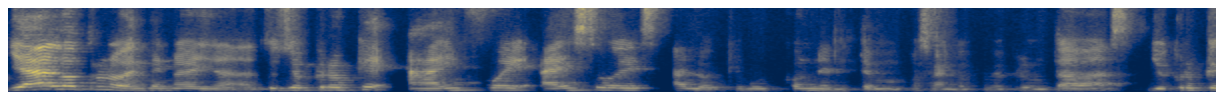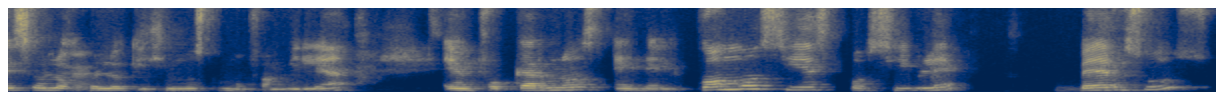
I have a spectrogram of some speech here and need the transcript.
Ya el otro 99 y nada. Entonces yo creo que ahí fue, a eso es a lo que voy con el tema, o sea, lo que me preguntabas. Yo creo que eso lo fue lo que hicimos como familia, enfocarnos en el cómo sí es posible versus,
